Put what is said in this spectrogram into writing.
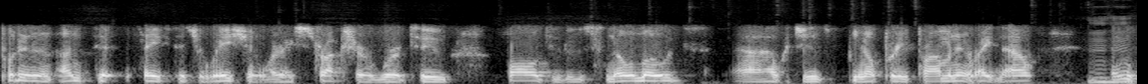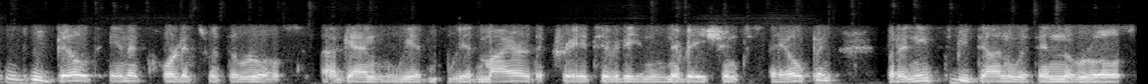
put in an unsafe situation where a structure were to fall due to snow loads, uh, which is you know pretty prominent right now. Mm-hmm. Things need to be built in accordance with the rules. Again, we ad- we admire the creativity and the innovation to stay open, but it needs to be done within the rules.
